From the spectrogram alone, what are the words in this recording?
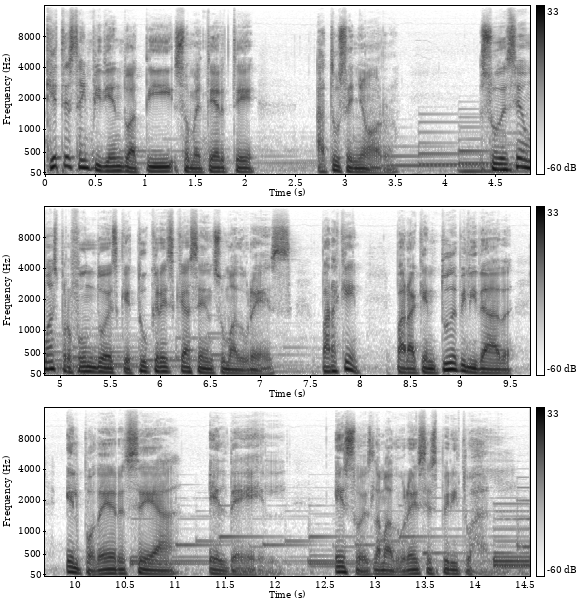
¿Qué te está impidiendo a ti someterte a tu Señor? Su deseo más profundo es que tú crezcas en su madurez. ¿Para qué? Para que en tu debilidad el poder sea el de Él. Eso es la madurez espiritual.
